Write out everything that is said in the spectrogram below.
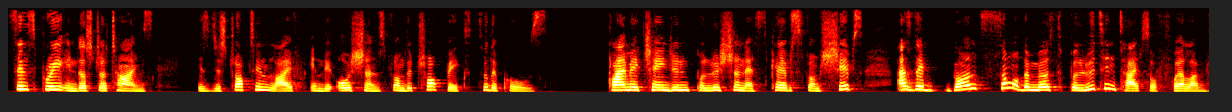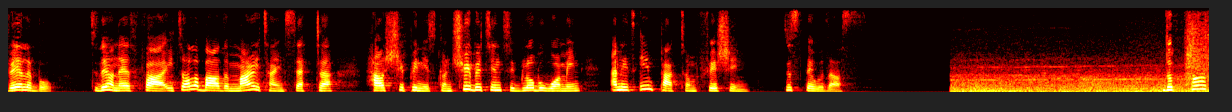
since pre-industrial times is disrupting life in the oceans from the tropics to the poles. Climate changing pollution escapes from ships as they burn some of the most polluting types of fuel available. Today on Earth File, it's all about the maritime sector, how shipping is contributing to global warming and its impact on fishing. Do stay with us. The part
